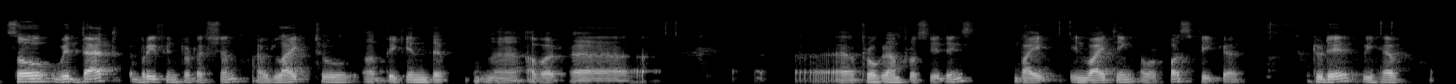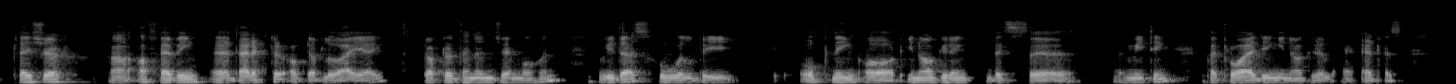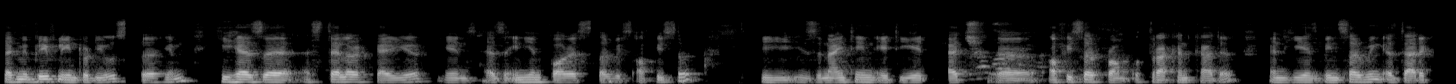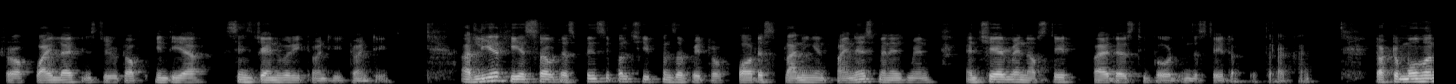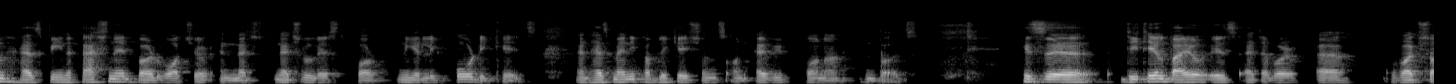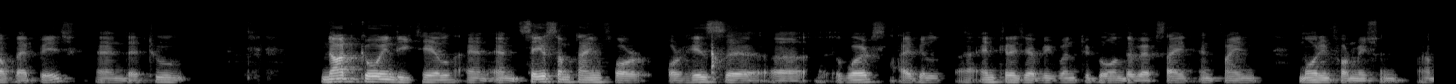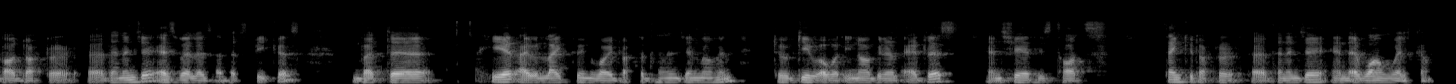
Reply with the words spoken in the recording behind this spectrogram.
So with that brief introduction, I would like to uh, begin the, uh, our uh, uh program proceedings by inviting our first speaker. Today, we have pleasure of having director of WII, Dr. Dhananjay Mohan, with us, who will be opening or inaugurating this uh, meeting by providing inaugural address. Let me briefly introduce uh, him. He has a, a, stellar career in, as an Indian Forest Service officer. He is a 1988 batch uh, officer from Uttarakhand cadre, and he has been serving as director of Wildlife Institute of India since January 2020. Earlier, he has served as Principal Chief Conservator of Forest Planning and Finance Management and Chairman of State Biodiversity Board in the state of Uttarakhand. Dr. Mohan has been a passionate bird watcher and nat naturalist for nearly four decades and has many publications on avifauna and birds. His uh, detailed bio is at our uh, workshop webpage and uh, to not go in detail and, and save some time for, for his uh, uh, words, I will uh, encourage everyone to go on the website and find more information about Dr. Uh, Dhananjay as well as other speakers. But uh, here I would like to invite Dr. Dhananjay Mohan to give our inaugural address and share his thoughts. Thank you, Dr. Uh, Dhananjay, and a warm welcome.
